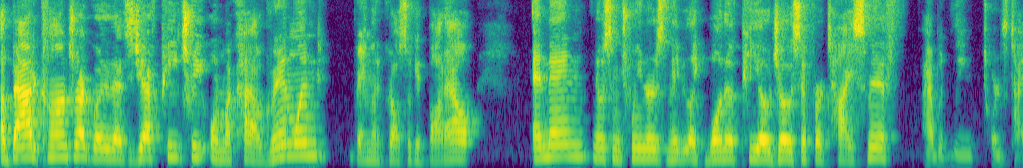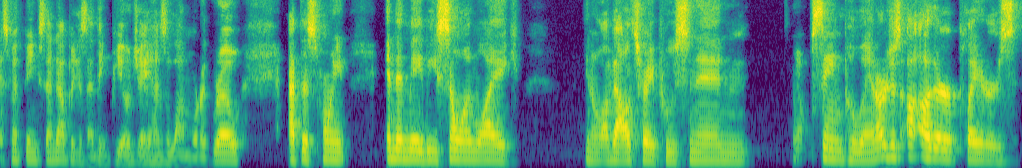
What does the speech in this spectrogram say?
a bad contract, whether that's Jeff Petry or Mikael Granlund. Granlund could also get bought out. And then, you know, some tweeners, maybe like one of P.O. Joseph or Ty Smith. I would lean towards Ty Smith being sent out because I think POJ has a lot more to grow at this point. And then maybe someone like, you know, a Valtteri Puustinen, you know, Sam Poulin, or just other players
